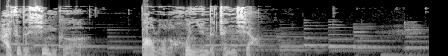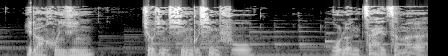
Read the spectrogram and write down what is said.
孩子的性格，暴露了婚姻的真相。一段婚姻究竟幸不幸福？无论再怎么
